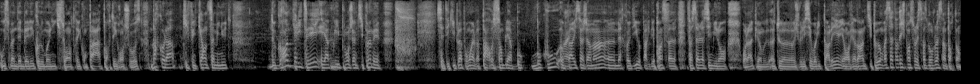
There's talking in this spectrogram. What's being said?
Ousmane Dembélé, Colomani qui sont rentrés, qui n'ont pas apporté grand chose. Barcola qui fait 45 minutes de grande qualité et après il plonge un petit peu, mais cette équipe-là, pour moi, elle va pas ressembler à beau- beaucoup au Ouais. Paris Saint-Germain euh, mercredi au Parc des Princes fa- face à l'AC Milan. Voilà, puis euh, euh, je vais laisser Walid parler et on reviendra un petit peu. On va s'attarder, je pense, sur les Strasbourgeois, c'est important.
